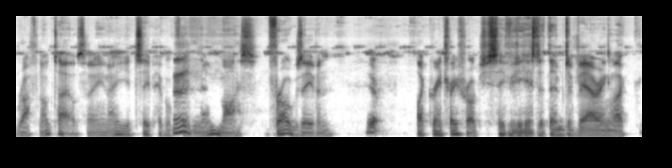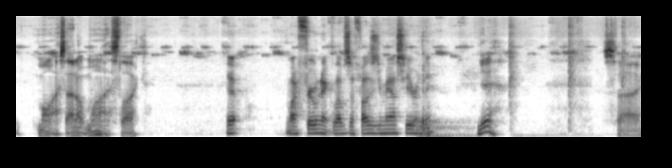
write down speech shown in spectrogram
rough knobtails. So you know, you'd see people Mm. feeding them mice, frogs, even. Yep. Like green tree frogs, you see videos of them devouring like mice, adult mice. Like, yep. my frill neck loves a fuzzy mouse here and there. yeah. So,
